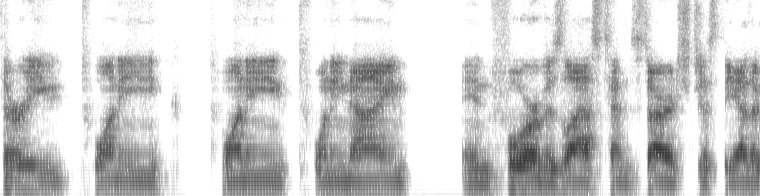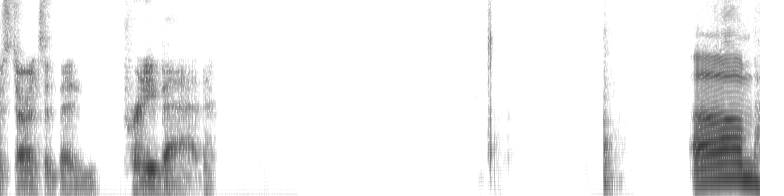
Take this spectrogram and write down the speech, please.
30, 20, 20, 29 in four of his last 10 starts. Just the other starts have been pretty bad. Um,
